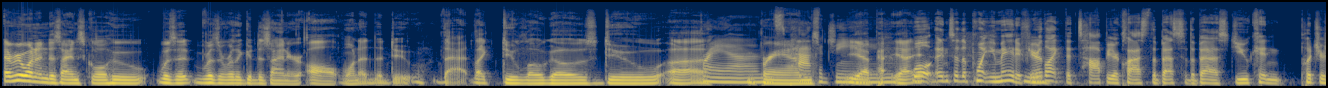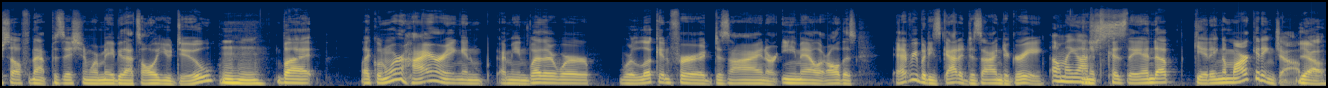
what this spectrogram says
everyone in design school who was a was a really good designer all wanted to do that like do logos do uh Brands, brands packaging. yeah pa- yeah Well, and to the point you made, if you're like the top of your class, the best of the best, you can put yourself in that position where maybe that's all you do. Mm-hmm. But like when we're hiring, and I mean, whether we're we're looking for a design or email or all this, everybody's got a design degree. Oh my gosh! And gosh. it's because they end up getting a marketing job. yeah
